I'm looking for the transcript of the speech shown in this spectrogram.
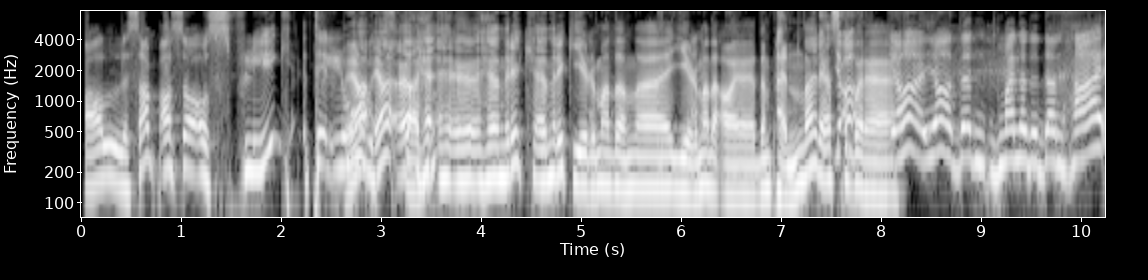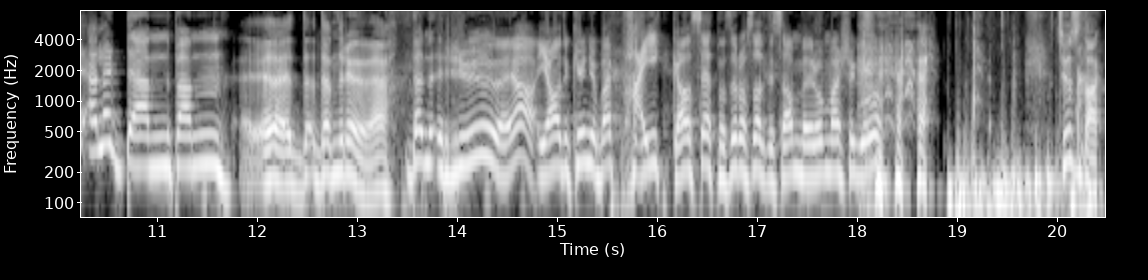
Alle sammen. Altså, oss flyg til ja, ja, ja. hovedstaden. He, he, Henrik, Henrik, gir du meg den, eh, gir du meg den, eh, den pennen der? Jeg skal ja, bare Ja, ja, den, mener du den her, eller den pennen? Eh, Den røde. Den røde, ja. Ja, du kunne jo bare peika og sett noe tross alt i samme rom, vær så god. Tusen takk.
